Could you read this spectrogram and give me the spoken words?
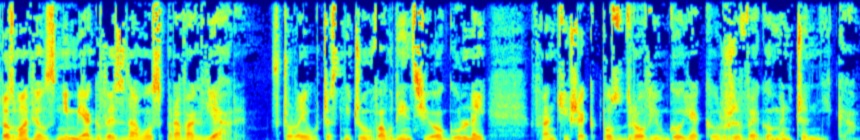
Rozmawiał z nim, jak wyznał, o sprawach wiary. Wczoraj uczestniczył w audiencji ogólnej. Franciszek pozdrowił go jako żywego męczennika.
